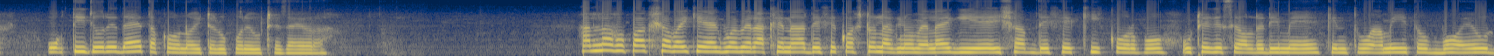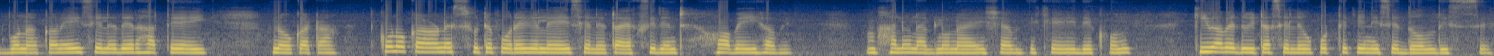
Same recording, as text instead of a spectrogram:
অতি জোরে দেয়, তখন ওইটার উপরে উঠে যায় ওরা। আল্লাহ পাক সবাইকে একভাবে রাখে না, দেখে কষ্ট লাগল মেলায় গিয়ে, এইসব দেখে কি করব? উঠে গেছে অলরেডি মেয়ে, কিন্তু আমি তো ভয়ে উঠবো না, কারণ এই ছেলেদের হাতে এই নৌকাটা। কোনো কারণে ছুটে পড়ে গেলে এই ছেলেটা অ্যাক্সিডেন্ট হবেই হবে। ভালো লাগল না এইসব দেখে। এই দেখুন, কীভাবে দুইটা ছেলে উপর থেকে নিচে দোল দিচ্ছে।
